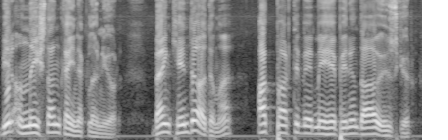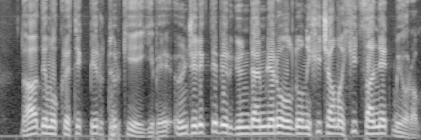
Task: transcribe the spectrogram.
bir anlayıştan kaynaklanıyor. Ben kendi adıma AK Parti ve MHP'nin daha özgür, daha demokratik bir Türkiye gibi öncelikli bir gündemleri olduğunu hiç ama hiç zannetmiyorum.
